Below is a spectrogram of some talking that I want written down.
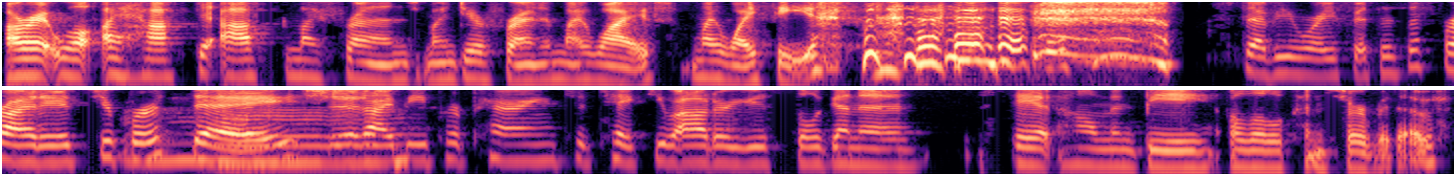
All right. Well, I have to ask my friend, my dear friend, and my wife, my wifey. it's February 5th is a Friday. It's your birthday. Mm. Should I be preparing to take you out? Or are you still going to stay at home and be a little conservative?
